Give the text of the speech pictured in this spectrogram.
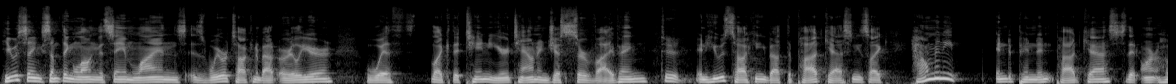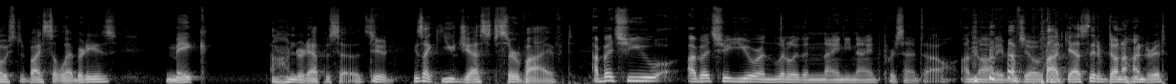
he was saying something along the same lines as we were talking about earlier with like the 10 year town and just surviving. Dude. And he was talking about the podcast, and he's like, how many independent podcasts that aren't hosted by celebrities make 100 episodes? Dude. He's like, you just survived. I bet you. I bet you. You are in literally the 99th percentile. I'm not even joking. Podcasts that have done 100.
